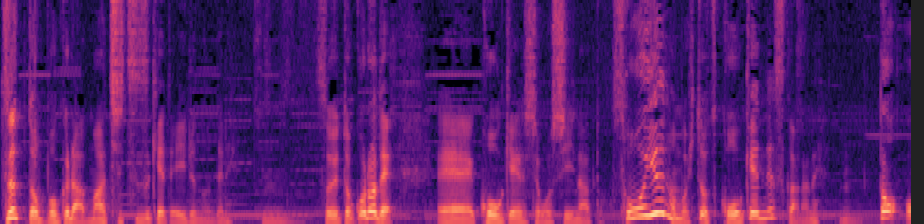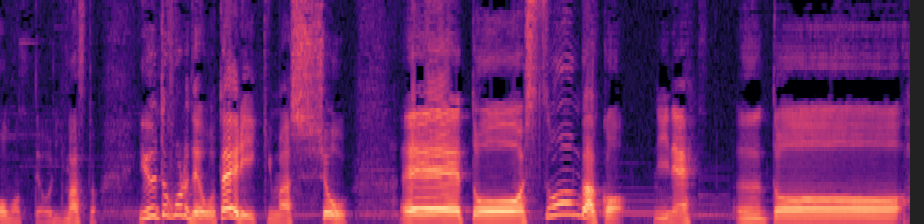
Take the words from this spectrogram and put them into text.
ずっと僕ら待ち続けているのでね。うんそういうところで、えー、貢献してほしいなと。そういうのも一つ貢献ですからね。うん、と思っております。というところでお便り行きましょう。えっ、ー、と、質問箱にね、うんと、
